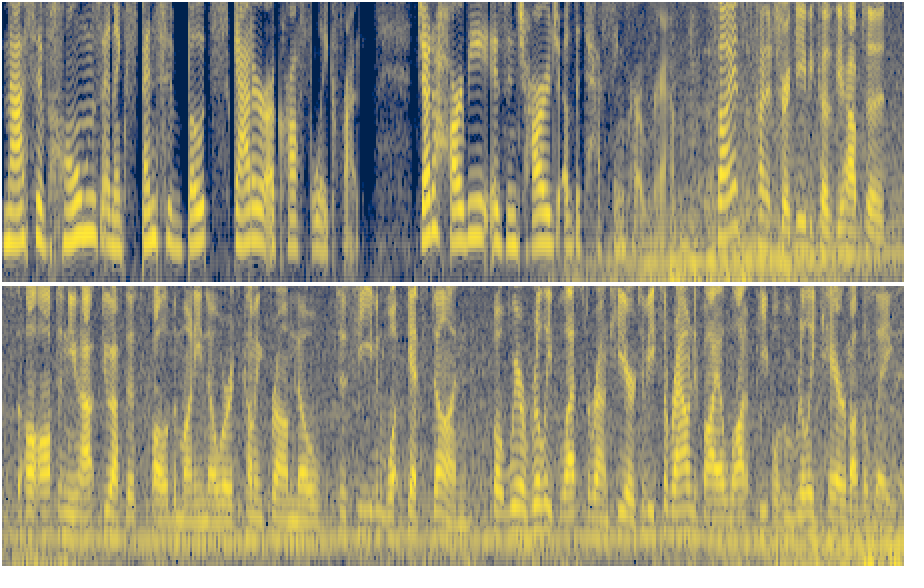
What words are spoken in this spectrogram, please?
Massive homes and expensive boats scatter across the lakefront. Jed Harvey is in charge of the testing program. Science is kind of tricky because you have to often you have, do have to follow the money, know where it's coming from, know to see even what gets done. But we're really blessed around here to be surrounded by a lot of people who really care about the lakes.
